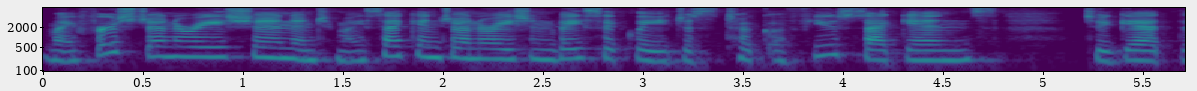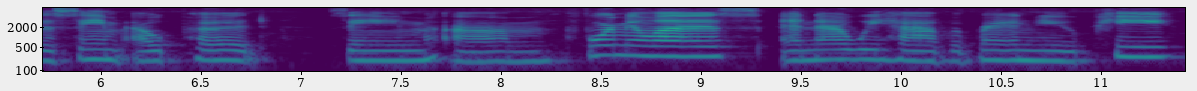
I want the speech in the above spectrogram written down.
my first generation into my second generation. Basically just took a few seconds to get the same output, same um, formulas, and now we have a brand new P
